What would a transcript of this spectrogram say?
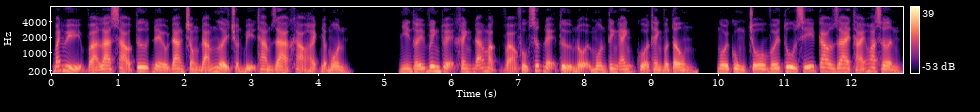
Bách Hủy và La Xảo Tư đều đang trong đám người chuẩn bị tham gia khảo hạch nhập môn. Nhìn thấy Vinh Tuệ Khanh đã mặc vào phục sức đệ tử nội môn tinh anh của Thanh Vân Tông, ngồi cùng chỗ với tu sĩ cao giai Thái Hoa Sơn,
